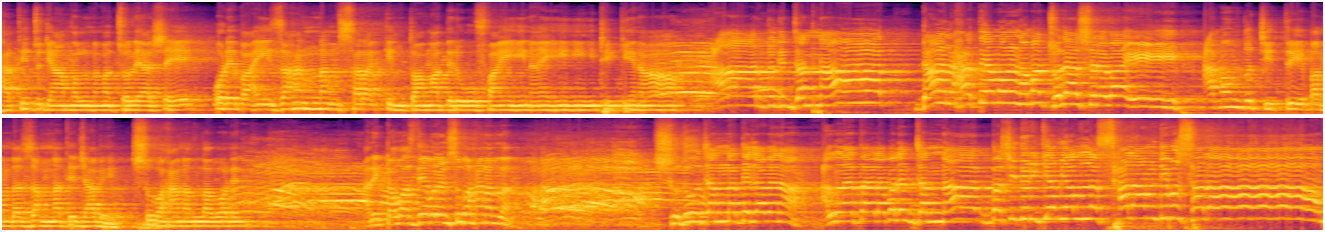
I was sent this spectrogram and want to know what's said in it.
হাতে যদি আমল নামা চলে আসে, ওরে ভাই, জাহান্নাম সারা কিন্তু আমাদের উপায় নাই, ঠিক না আর যদি জান্নাত রে ভাই আনন্দ চিত্রে বান্দা জান্নাতে যাবে। সুবাহান আল্লাহ বলেন। আরেকটা আওয়াজ দিয়ে বলেন সুবাহান আল্লাহ শুধু জান্নাতে যাবে না, আল্লাহ তাআলা বলেন, জান্নাতবাসীদেরকে আমি আল্লাহ সালাম দিব, সালাম।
